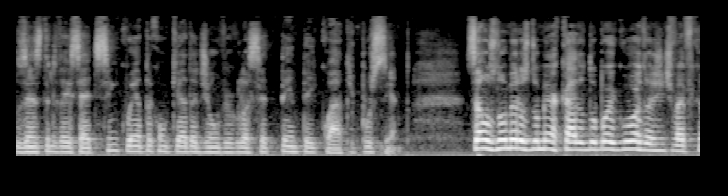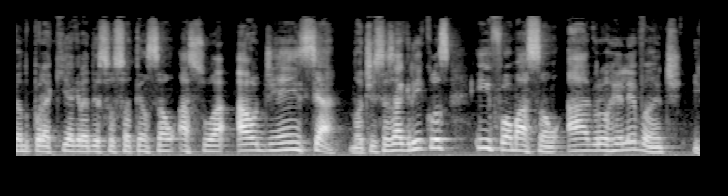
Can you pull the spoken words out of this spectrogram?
237,50, com queda de 1,74%. São os números do mercado do boi gordo. A gente vai ficando por aqui. Agradeço a sua atenção, a sua audiência. Notícias agrícolas, informação agro relevante e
